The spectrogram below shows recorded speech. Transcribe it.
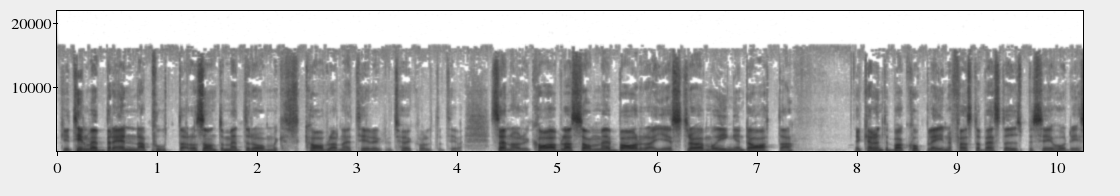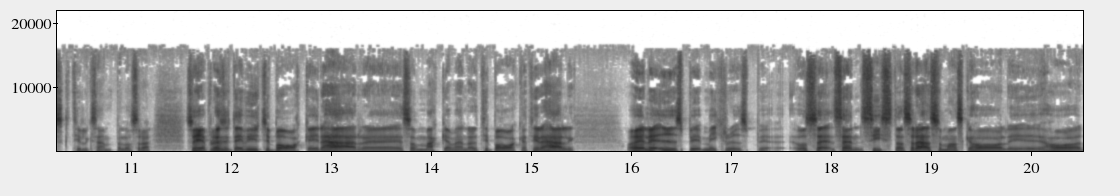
Du kan till och med bränna portar och sånt om inte de kablarna är tillräckligt högkvalitativa. Sen har du kablar som bara ger ström och ingen data. Det kan du inte bara koppla in en första bästa USB-C hårddisk till exempel. Och sådär. Så helt plötsligt är vi ju tillbaka i det här eh, som Mac-användare. Tillbaka till det här. Eller USB, micro-USB. Och sen, sen, sista sådär som man ska ha, ha.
